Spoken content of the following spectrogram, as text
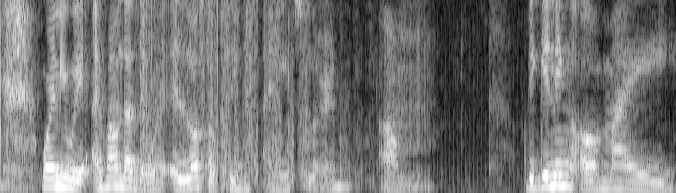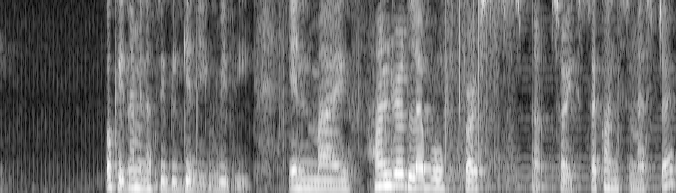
well, anyway, I found that there were a lot of things I need to learn. Um, beginning of my okay let me not say beginning really. In my 100 level first uh, sorry second semester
